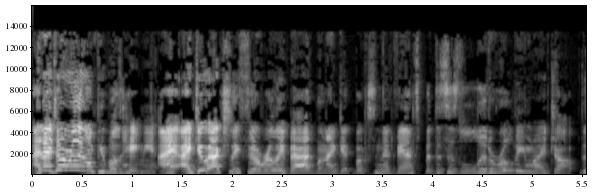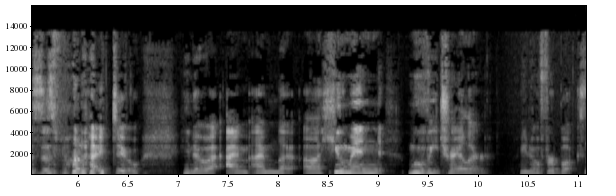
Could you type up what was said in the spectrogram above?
And I don't really want people to hate me. I, I do actually feel really bad when I get books in advance, but this is literally my job. This is what I do. You know, I'm, I'm a human movie trailer you know, for books.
